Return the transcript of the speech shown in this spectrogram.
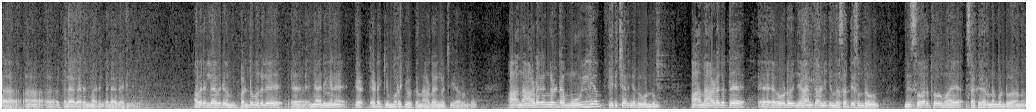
ആ, ആ, കലാകാരന്മാരും കലാകാരികളും. അവരെല്ലാവരും പണ്ട് മുതലേ ഞാനിങ്ങനെ ഇടയ്ക്കും മുറയ്ക്കും ഒക്കെ നാടകങ്ങൾ ചെയ്യാറുണ്ട്. ആ നാടകങ്ങളുടെ മൂല്യം തിരിച്ചറിഞ്ഞതുകൊണ്ടും ആ നാടകത്തെ ഓട് ഞാൻ കാണിക്കുന്ന സത്യസന്ധവും നിസ്വാർത്ഥവുമായ സഹകരണം കൊണ്ടുമാണ്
